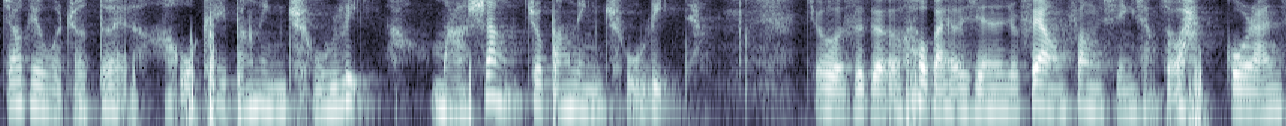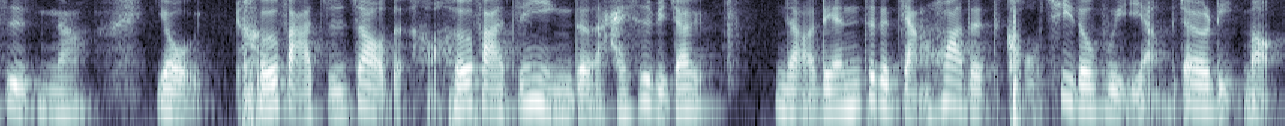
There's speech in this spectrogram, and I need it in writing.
交给我就对了啊，我可以帮您处理好，马上就帮您处理这样。就这个后白河先生就非常放心，想说哇，果然是你知道有合法执照的，合法经营的，还是比较你知道，连这个讲话的口气都不一样，比较有礼貌。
